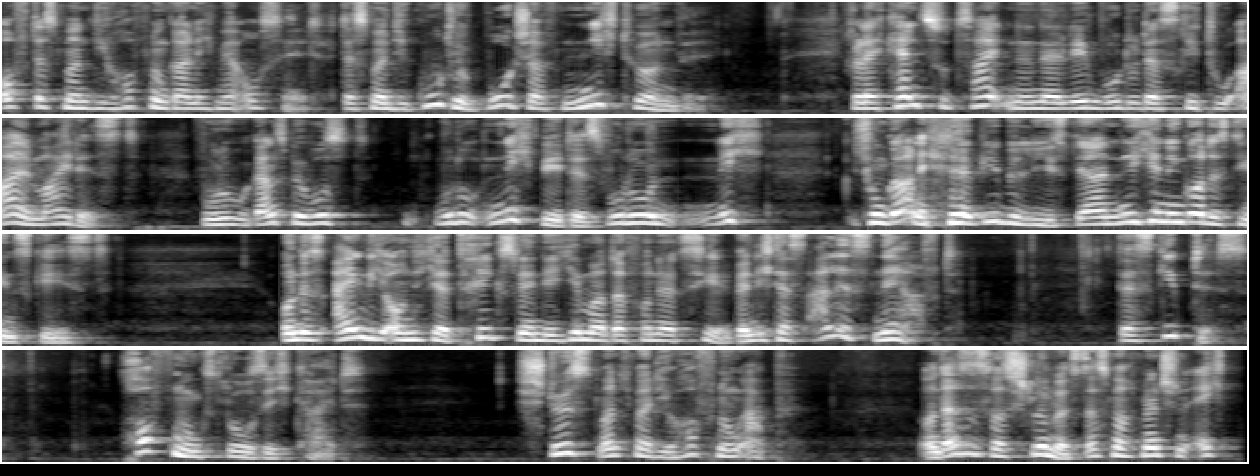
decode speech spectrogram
oft, dass man die Hoffnung gar nicht mehr aushält, dass man die gute Botschaft nicht hören will. Vielleicht kennst du Zeiten in deinem Leben, wo du das Ritual meidest, wo du ganz bewusst, wo du nicht betest, wo du nicht, schon gar nicht in der Bibel liest, ja, nicht in den Gottesdienst gehst. Und es eigentlich auch nicht erträgst, wenn dir jemand davon erzählt. Wenn dich das alles nervt, das gibt es. Hoffnungslosigkeit stößt manchmal die Hoffnung ab. Und das ist was Schlimmes. Das macht Menschen echt,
